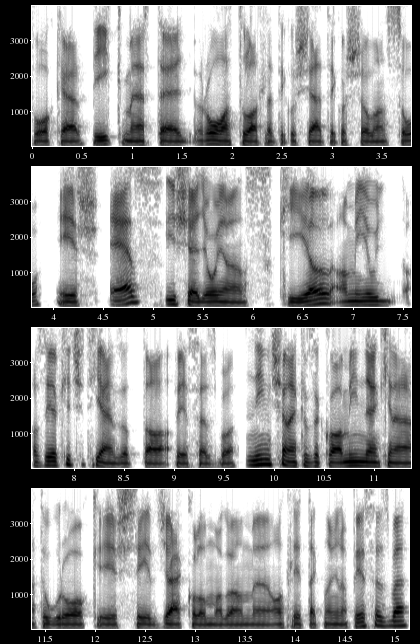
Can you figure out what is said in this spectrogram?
Walker pick, mert egy rohadtul atletikus játékosról van szó, és ez is egy olyan skill, ami úgy azért kicsit hiányzott a Pacersből. Nincsenek ezek a mindenkin átugrók, és szétzsákolom magam atlétek nagyon a Pacersbe.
